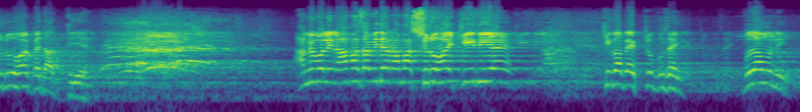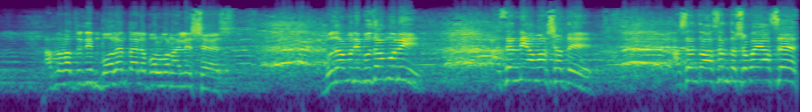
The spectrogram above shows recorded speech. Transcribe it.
শুরু হয় বেদাত দিয়ে। আমি বলি, লামাজাবিদের নামাজ শুরু হয় কি দিয়ে? কীভাবে একটু বুঝাই? বুঝামুনি? আপনারা যদি বলেন, তাহলে বলব, নাইলে শেষ। বুঝামুনি বুঝামুনি? আসেননি আমার সাথে? আছেন তো আছেন তো, সবাই আছেন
